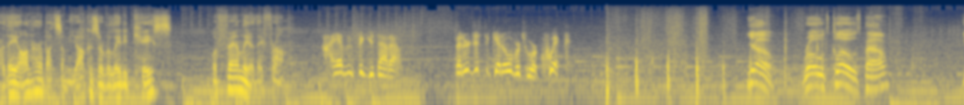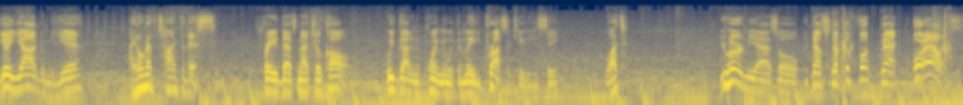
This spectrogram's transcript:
Are they on her about some Yakuza-related case? What family are they from? I haven't figured that out. Better just to get over to her quick. Yo, road's closed, pal. You're Yagami, yeah? I don't have time for this. Afraid that's not your call. We've got an appointment with the lady prosecutor, you see. What? You heard me, asshole. Now step the fuck back, or else!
